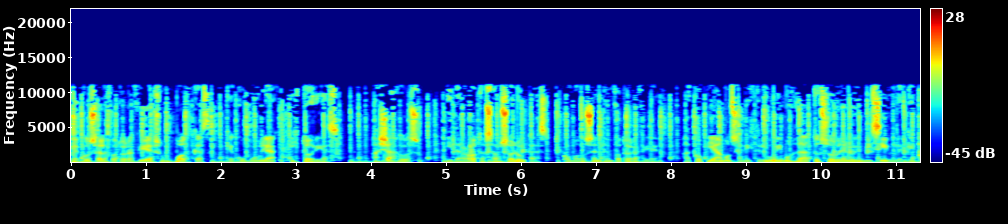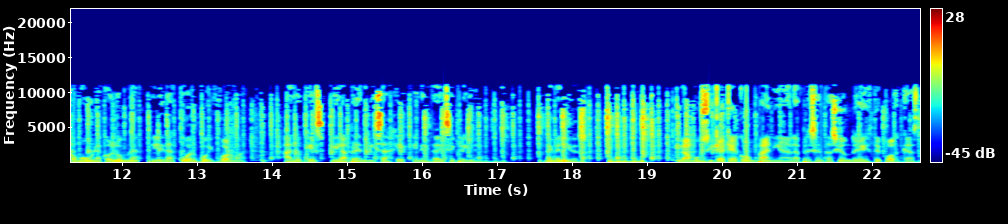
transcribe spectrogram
La Cosa la Fotografía es un podcast que acumula historias, hallazgos y derrotas absolutas como docente en fotografía. Acopiamos y distribuimos datos sobre lo invisible que como una columna le da cuerpo y forma a lo que es el aprendizaje en esta disciplina. Bienvenidos. La música que acompaña a la presentación de este podcast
